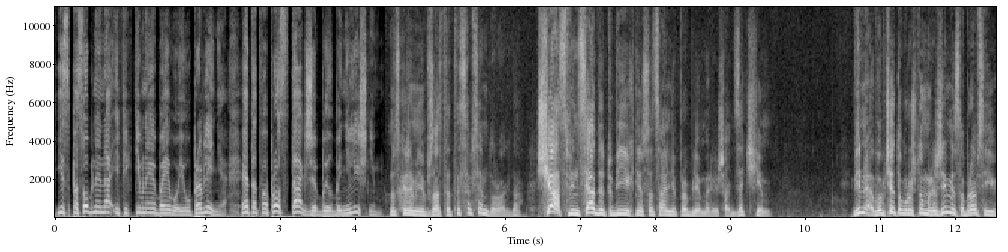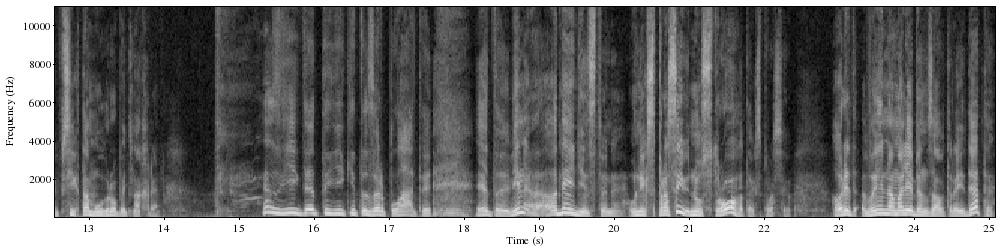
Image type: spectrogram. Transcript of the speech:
и способны на эффективное боевое управление. Этот вопрос также был бы не лишним. Ну скажи мені, пожалуйста, ти совсем дурак, да? Щас він сяде тобі їхні соціальні проблеми рішати. Зачем? Він взагалі в ручному режимі собрався їх всіх там угробить нахрен. Які- Які то зарплати. Это. Він одне єдинственне. У них спросив, ну строго так спросив. Говорить, ви на молебен завтра йдете?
